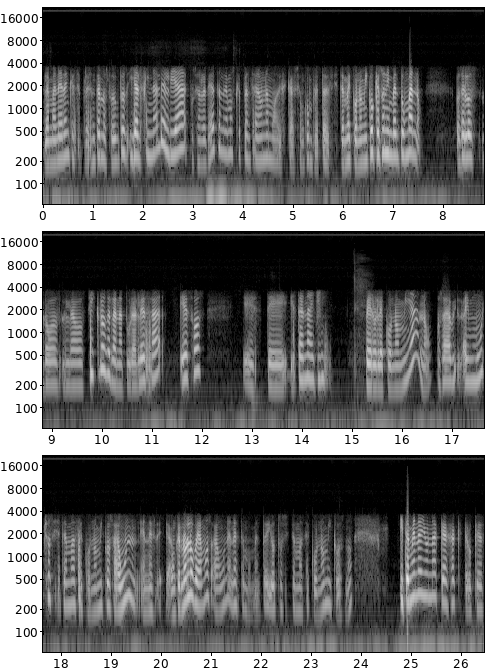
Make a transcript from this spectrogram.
la manera en que se presentan los productos y al final del día, pues en realidad tendremos que pensar en una modificación completa del sistema económico, que es un invento humano. O sea, los, los, los ciclos de la naturaleza, esos este, están allí pero la economía no, o sea, hay muchos sistemas económicos aún en ese, aunque no lo veamos aún en este momento hay otros sistemas económicos, ¿no? Y también hay una queja que creo que es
